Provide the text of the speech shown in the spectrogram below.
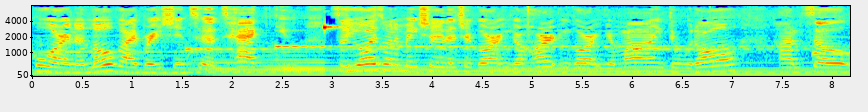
who are in a low vibration to attack you. So you always want to make sure that you're guarding your heart and guarding your mind through it all. Um, so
